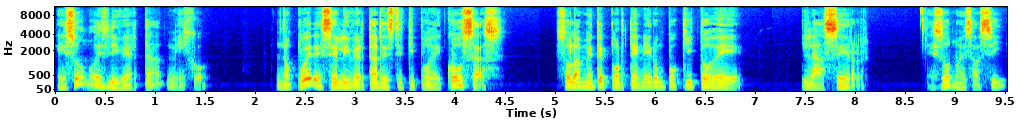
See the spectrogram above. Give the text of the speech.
Eso no es libertad, mijo. No puede ser libertad de este tipo de cosas, solamente por tener un poquito de placer. Eso no es así,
